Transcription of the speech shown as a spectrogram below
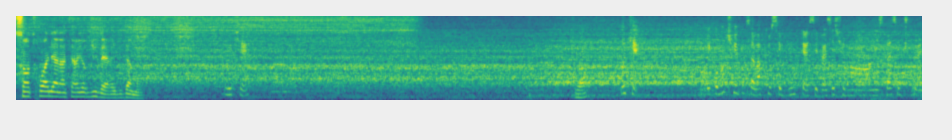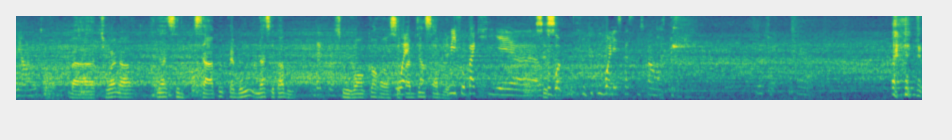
Sans trop aller à l'intérieur du verre, évidemment. Ok. Tu vois? Ok. Et comment tu fais pour savoir que c'est bon, que tu assez passé sur un, espace et que tu peux aller à un autre Bah, tu vois, là, là c'est à peu près bon. Là, c'est pas bon. D'accord. Parce qu'on voit encore, euh, c'est Ouais. pas bien sablé. Oui, il faut pas qu'il y ait. Euh, ça. voit- faut plus qu'on voit l'espace transparent. Ok.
